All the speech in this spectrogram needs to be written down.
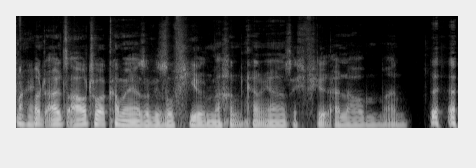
Okay. Und als Autor kann man ja sowieso viel machen, kann ja sich viel erlauben, Mann.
